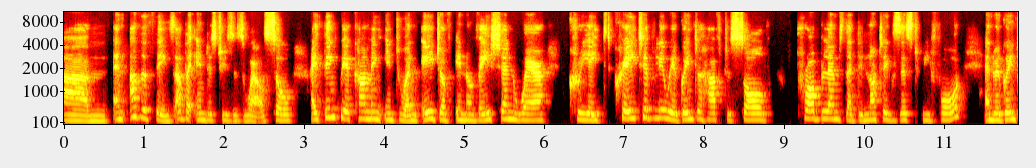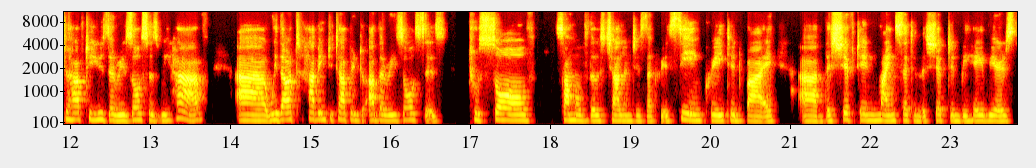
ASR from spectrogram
um, and other things, other industries as well. So I think we are coming into an age of innovation where create creatively we're going to have to solve problems that did not exist before, and we're going to have to use the resources we have uh, without having to tap into other resources to solve some of those challenges that we're seeing created by uh, the shift in mindset and the shift in behaviors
